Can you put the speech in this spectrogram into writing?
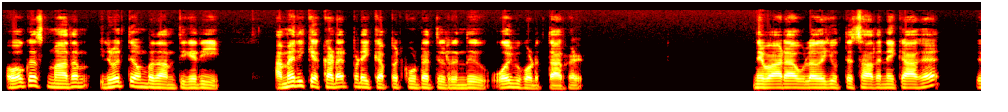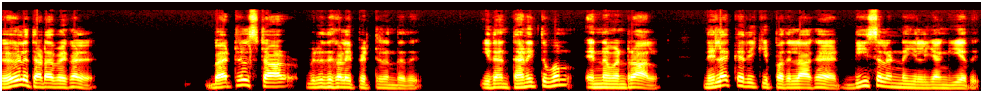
ஆகஸ்ட் மாதம் இருபத்தி ஒன்பதாம் தேதி அமெரிக்க கடற்படை கப்பல் கூட்டத்திலிருந்து ஓய்வு கொடுத்தார்கள். நெவாடா உலக யுத்த சாதனைக்காக ஏழு தடவைகள் பேட்டில் ஸ்டார் விருதுகளை பெற்றிருந்தது. இதன் தனித்துவம் என்னவென்றால் நிலக்கரிக்கு பதிலாக டீசல் எண்ணெயில் இயங்கியது.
